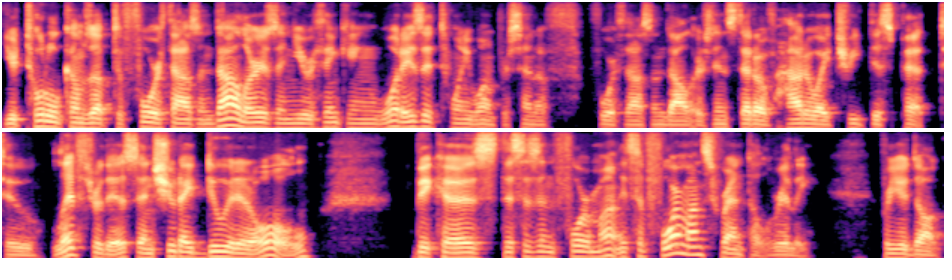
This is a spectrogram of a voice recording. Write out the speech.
your total comes up to $4,000 and you're thinking, what is it? 21% of $4,000 instead of how do I treat this pet to live through this? And should I do it at all? Because this is in four months. It's a four months rental, really for your dog.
